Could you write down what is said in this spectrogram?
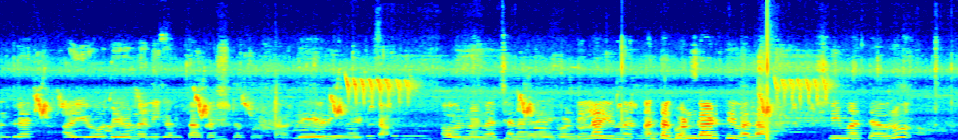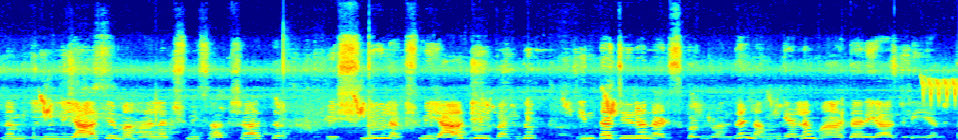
ಅಂದರೆ, ಅಯ್ಯೋ ದೇವ್ರು ನನಗೆ ಅಂತ ಕಷ್ಟ ಕೊಟ್ಟ ದೇವ್ರು ಹಿಂಗಿಟ್ಟ, ಅವ್ರು ನನ್ನ ಚೆನ್ನಾಗಿ ನೋಡ್ಕೊಂಡಿಲ್ಲ ಇವ್ರನ್ನ ಅಂತ ಗೊಣ್ಗಾಡ್ತೀವಲ್ಲ ಶ್ರೀಮಾತೆ ಅವರು ನಮ್ಮ ಇಲ್ಲಿ ಯಾಕೆ ಮಹಾಲಕ್ಷ್ಮಿ ಸಾಕ್ಷಾತ್ ವಿಷ್ಣು ಲಕ್ಷ್ಮಿ ಯಾಕೆ ಇಲ್ಲಿ ಬಂದು ಇಂಥ ಜೀವನ ನಡೆಸ್ಕೊಟ್ರು ಅಂದರೆ ನಮಗೆಲ್ಲ ಮಾದರಿ ಆಗಲಿ ಅಂತ.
